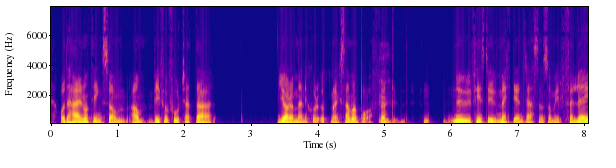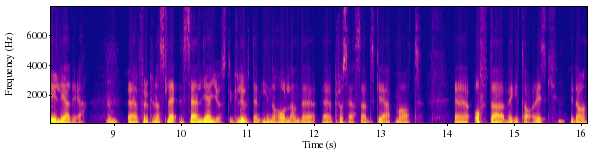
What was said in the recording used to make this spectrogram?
Och det här är någonting som ja, vi får fortsätta göra människor uppmärksamma på. För Mm. att nu finns det ju mäktiga intressen som vill förlöjliga det. Mm. eh, För att kunna sälja just gluteninnehållande eh, processad skräpmat. Eh, ofta vegetarisk Mm. idag,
